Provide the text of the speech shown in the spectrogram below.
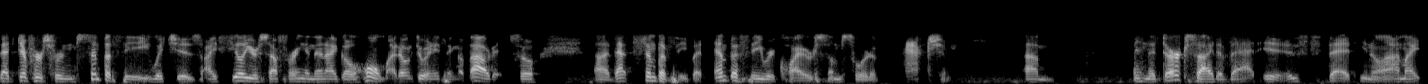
That differs from sympathy, which is I feel your suffering and then I go home. I don't do anything about it. So uh, that's sympathy, but empathy requires some sort of action. Um, and the dark side of that is that, you know, I might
